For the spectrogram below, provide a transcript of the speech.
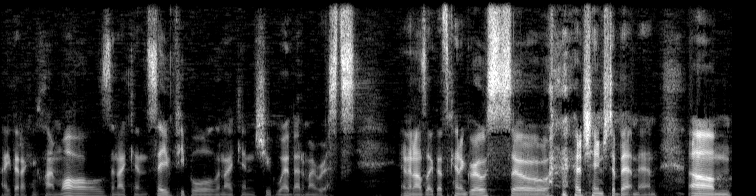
like that I can climb walls and I can save people and I can shoot web out of my wrists. And then I was like, that's kind of gross. So I changed to Batman. Um,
